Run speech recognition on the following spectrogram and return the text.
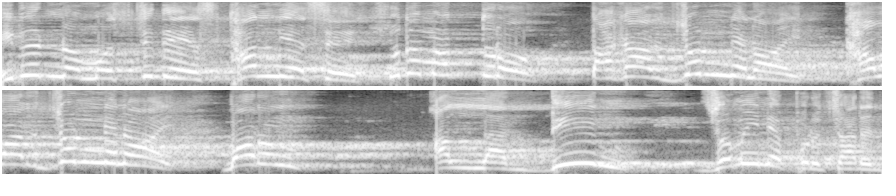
বিভিন্ন মসজিদে স্থান নিয়েছে। শুধুমাত্র টাকার জন্যে নয়, খাওয়ার জন্যে নয়, বরং আল্লাহ দিন জমিনে প্রচারের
